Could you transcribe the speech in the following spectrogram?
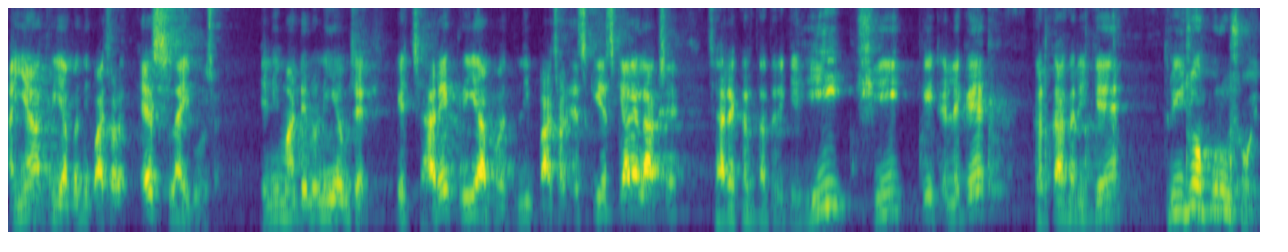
અહીંયા ક્રિયાપદની પાછળ એસ લાગ્યો છે. એની માટેનો નિયમ છે કે જ્યારે ક્રિયાપદની પાછળ એસ કી એસ ક્યારે લાગશે? જ્યારે કર્તા તરીકે હી શી ઇટ એટલે કે કર્તા તરીકે ત્રીજો પુરુષ હોય.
